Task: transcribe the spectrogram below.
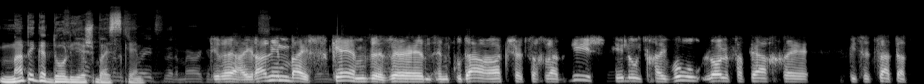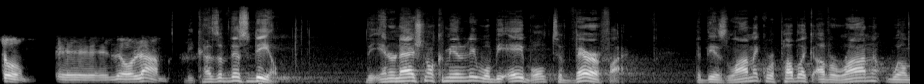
מה בגדול יש בהסכם? תראה, האיראנים בהסכם, זה נקודה רק שצריך להדגיש, כאילו התחייבו לא לפתח uh, פצצת אטום, uh, לעולם. Because of this deal, the international community will be able to verify that the Islamic Republic of Iran will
